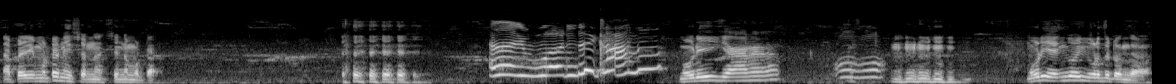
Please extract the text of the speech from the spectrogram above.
நான் பெரிய மொட்டை நீ சொன்ன சின்ன மொட்டை. காணும். முடி எங்க போய் கொடுத்துட்டு வந்தா?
